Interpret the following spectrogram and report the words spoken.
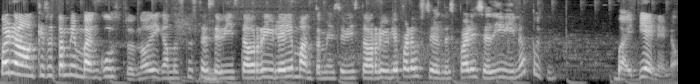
Bueno, aunque eso también va en gustos, ¿no? Digamos que usted se vista horrible y el man también se vista horrible, para ustedes les parece divino, pues va y viene, ¿no?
